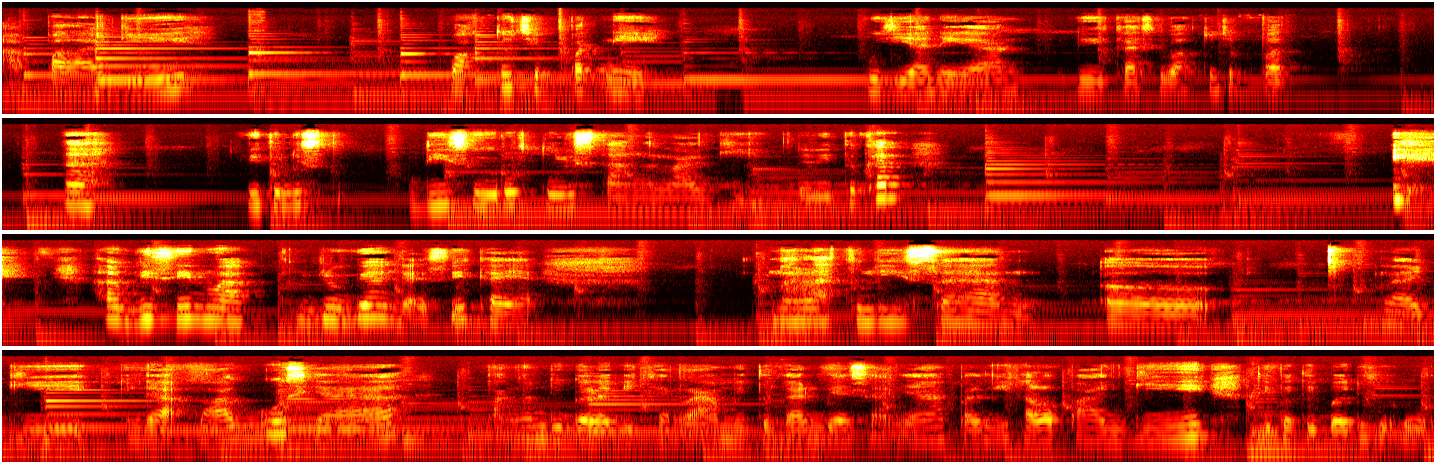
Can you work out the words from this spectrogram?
Apalagi waktu cepet nih. Ujian ya kan dikasih waktu cepet nah ditulis disuruh tulis tangan lagi. Dan itu kan habisin waktu juga nggak sih? Kayak malah tulisan uh, lagi nggak bagus ya. Tangan juga lagi keram itu kan biasanya. Apalagi kalau pagi tiba-tiba disuruh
